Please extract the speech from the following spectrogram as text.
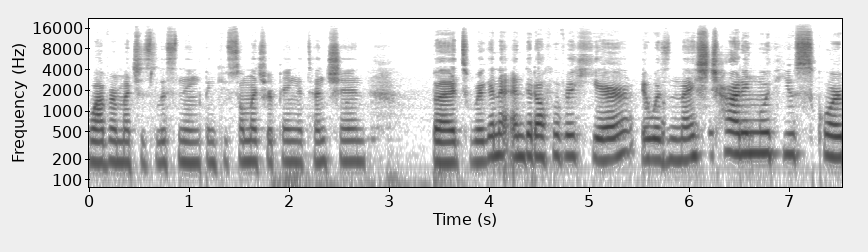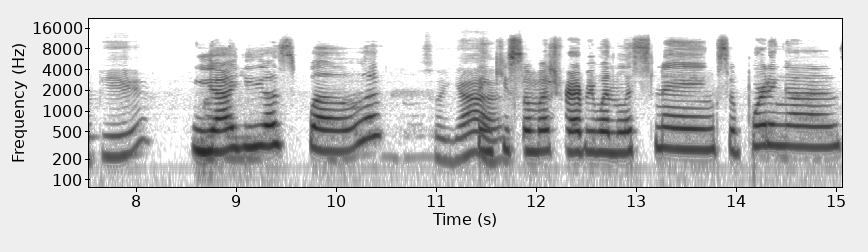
however much is listening. Thank you so much for paying attention. But we're gonna end it off over here. It was nice chatting with you, Scorpi. Yeah, you as well. So yeah. Thank you so much for everyone listening, supporting us.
